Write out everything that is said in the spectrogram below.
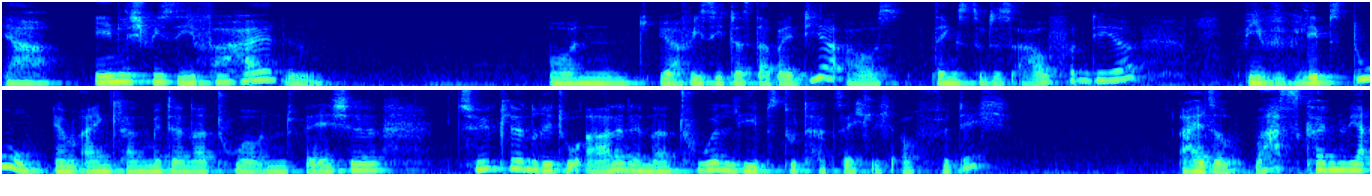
ja ähnlich wie sie verhalten. Und ja, wie sieht das da bei dir aus? Denkst du das auch von dir? Wie lebst du im Einklang mit der Natur und welche Zyklen, Rituale der Natur lebst du tatsächlich auch für dich? Also, was können wir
